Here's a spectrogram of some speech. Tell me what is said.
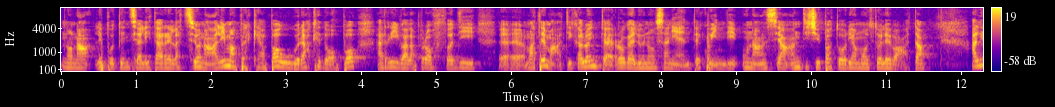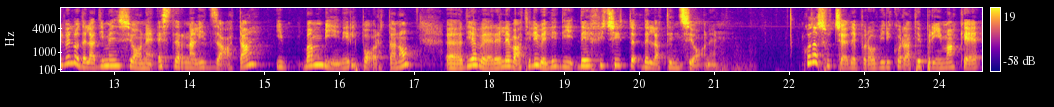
non ha le potenzialità relazionali, ma perché ha paura che dopo arriva la prof di eh, matematica, lo interroga e lui non sa niente, quindi un'ansia anticipatoria molto elevata. A livello della dimensione esternalizzata, i bambini riportano eh, di avere elevati livelli di deficit dell'attenzione. Cosa succede però? Vi ricordate prima che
